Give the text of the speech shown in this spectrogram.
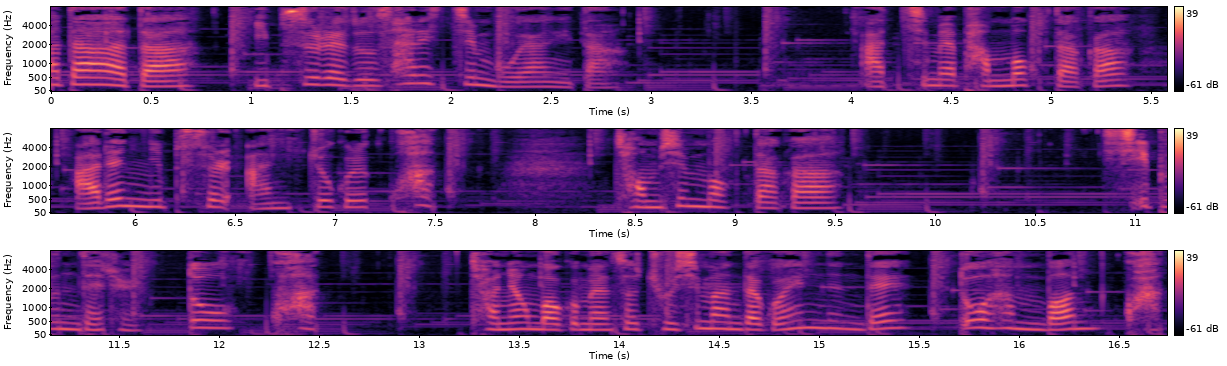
하다 하다 입술에도 살이 찐 모양이다. 아침에 밥 먹다가 아랫입술 안쪽을 콱. 점심 먹다가 씹은 데를 또 콱. 저녁 먹으면서 조심한다고 했는데 또 한 번 콱.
